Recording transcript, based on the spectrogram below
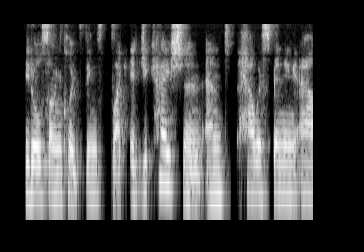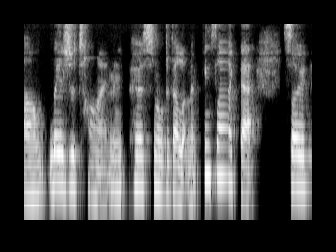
it also includes things like education and how we're spending our leisure time and personal development, things like that. So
